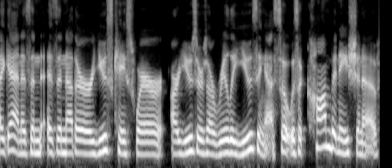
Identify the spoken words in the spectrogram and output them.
again as an as another use case where our users are really using us. So it was a combination of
